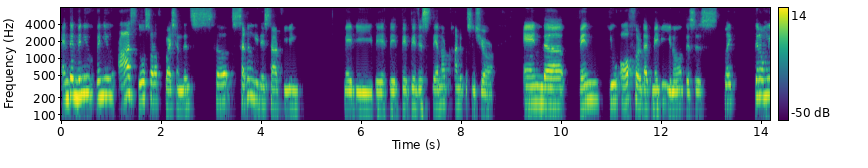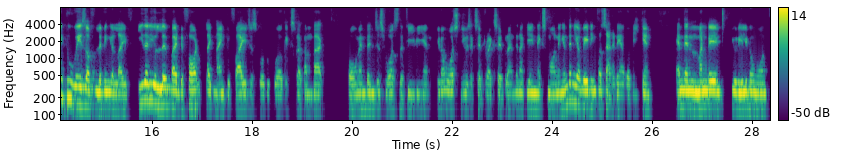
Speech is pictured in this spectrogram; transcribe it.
and then when you when you ask those sort of questions then so suddenly they start feeling maybe they they, they, they just they're not 100% sure and uh, when you offer that maybe you know this is like there are only two ways of living your life either you live by default like 9 to 5 just go to work extra come back home and then just watch the TV and you know watch news, etc., etc. And then again next morning, and then you're waiting for Saturday or the weekend, and then Monday you really don't want,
